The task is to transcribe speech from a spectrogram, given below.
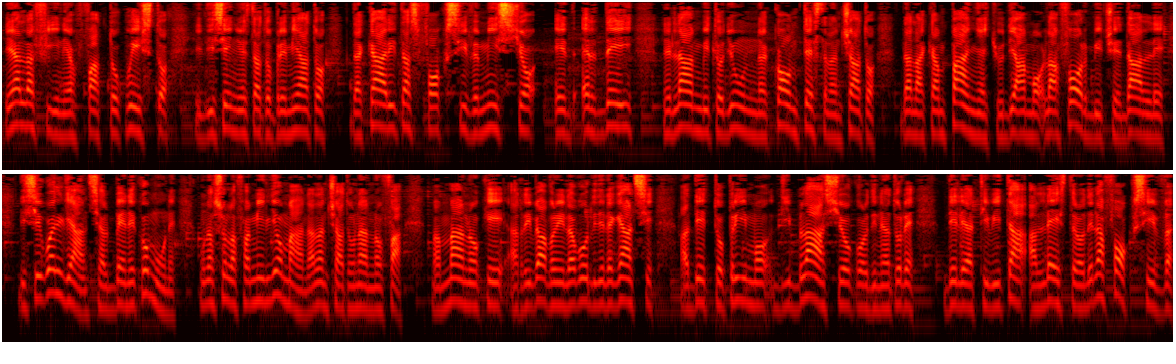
e alla fine ha fatto questo. Il disegno è stato premiato da Caritas, Foxiv, Missio ed Erdei nell'ambito di un contest lanciato dalla campagna Chiudiamo la forbice dalle diseguaglianze al bene comune, una sola famiglia umana lanciata un anno fa. Man mano che arrivavano i lavori dei ragazzi, ha detto Primo Di Blasio, coordinatore delle attività all'estero della Foxiv,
